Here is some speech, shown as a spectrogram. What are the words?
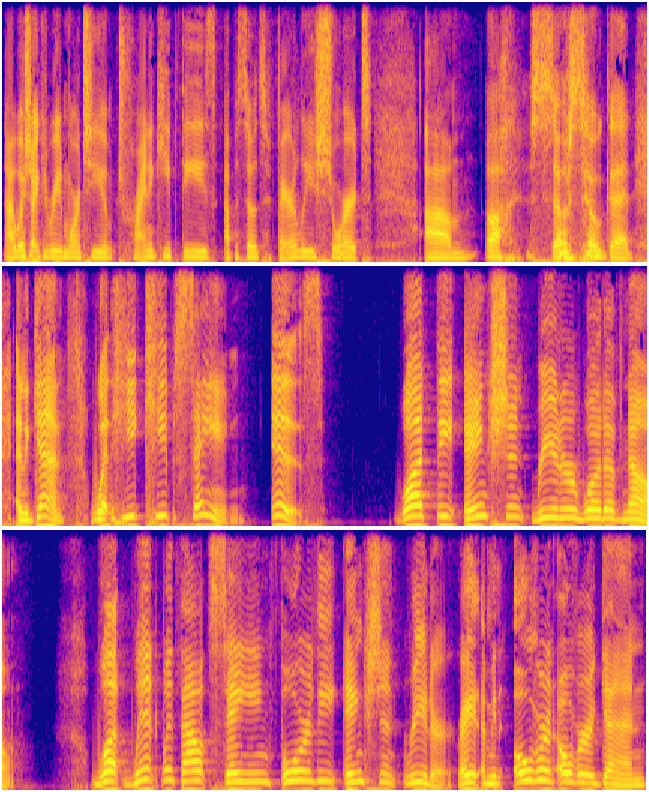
Now, I wish I could read more to you. I'm trying to keep these episodes fairly short. Um, oh, so, so good. And again, what he keeps saying is what the ancient reader would have known. What went without saying for the ancient reader, right? I mean, over and over again,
